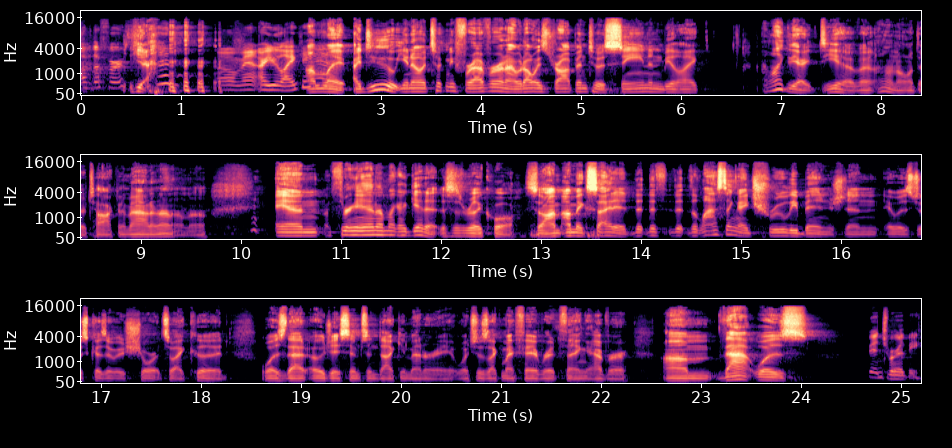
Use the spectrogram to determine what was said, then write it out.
Of the first yeah. oh man, are you liking it? I'm it? late. I do. You know, it took me forever, and I would always drop into a scene and be like, I like the idea, but I don't know what they're talking about, and I don't know. And three in, I'm like, I get it. This is really cool. So I'm, I'm excited. The, the, the, the last thing I truly binged, and it was just because it was short, so I could, was that O.J. Simpson documentary, which is like my favorite thing ever. Um, that was Binge worthy.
